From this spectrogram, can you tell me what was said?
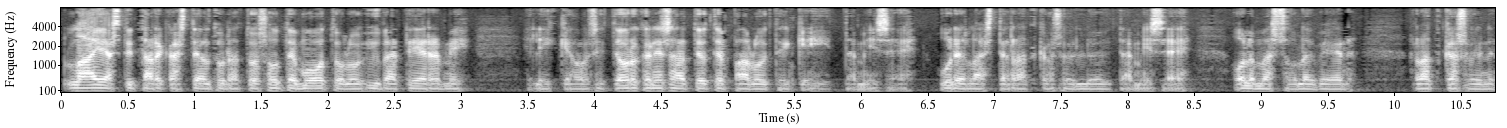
laajasti tarkasteltuna tuo sote-muotoilu hyvä termi, Eli on sitten organisaatioiden palveluiden kehittämiseen, uudenlaisten ratkaisujen löytämiseen, olemassa olevien ratkaisujen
